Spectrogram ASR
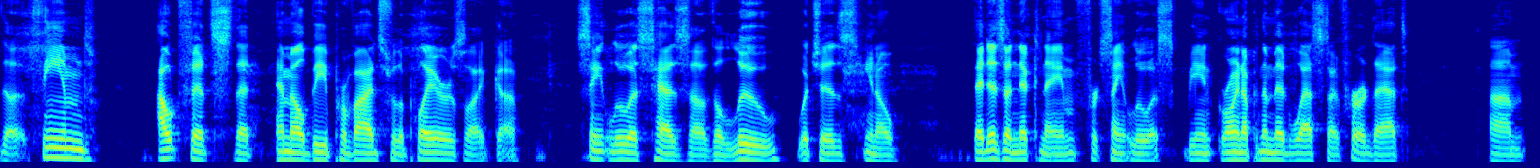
the themed outfits that MLB provides for the players, like uh, St. Louis has uh, the Lou, which is you know that is a nickname for St. Louis. Being growing up in the Midwest, I've heard that. Um,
